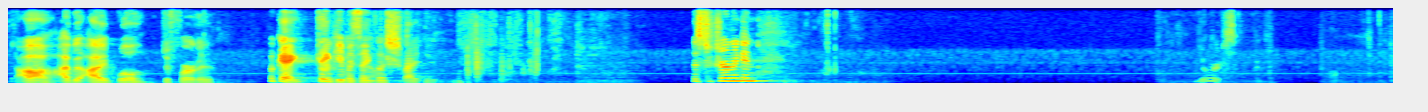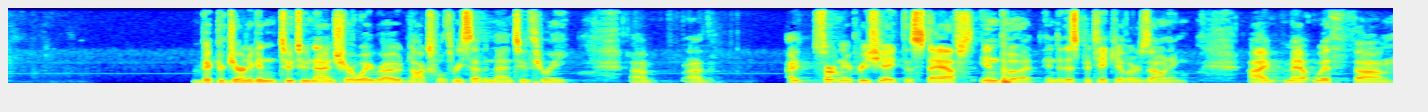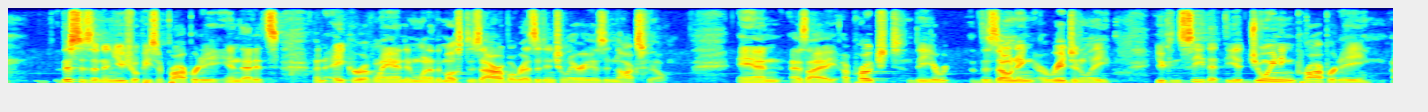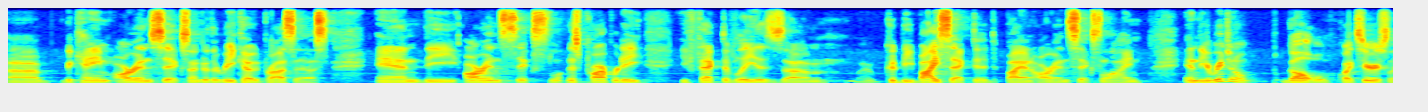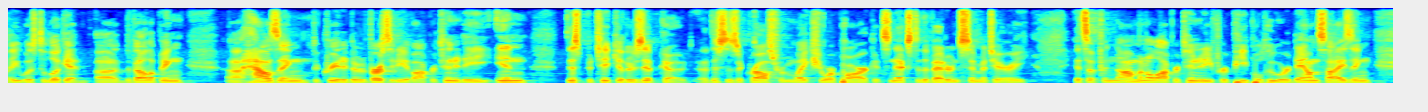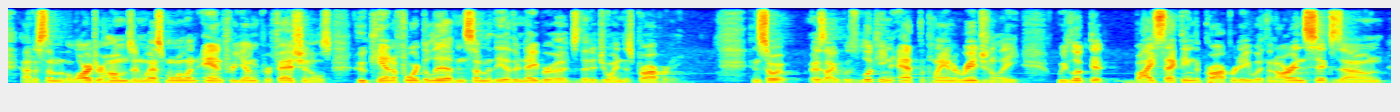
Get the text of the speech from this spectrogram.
uh, I, I will defer to. Okay, thank you, Ms. English. Thank you. Mr. Jernigan? Yours. Victor Jernigan, 229 Sherway Road, Knoxville 37923. Um, uh, I certainly appreciate the staff's input into this particular zoning. I met with, um, this is an unusual piece of property in that it's an acre of land in one of the most desirable residential areas in Knoxville. And as I approached the, the zoning originally, you can see that the adjoining property uh, became RN6 under the recode process. And the RN6, this property effectively is, um, could be bisected by an RN6 line. And the original goal, quite seriously, was to look at uh, developing uh, housing to create a diversity of opportunity in this particular zip code. Uh, This is across from Lakeshore Park. It's next to the Veterans Cemetery. It's a phenomenal opportunity for people who are downsizing out of some of the larger homes in Westmoreland and for young professionals who can't afford to live in some of the other neighborhoods that adjoin this property. And so as I was looking at the plan originally, we looked at bisecting the property with an RN6 zone,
